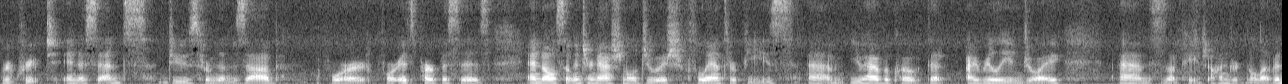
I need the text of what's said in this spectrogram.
recruit, in a sense, Jews from the Mzab for, for its purposes, and also international Jewish philanthropies. Um, you have a quote that I really enjoy. Um, this is on page 111.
